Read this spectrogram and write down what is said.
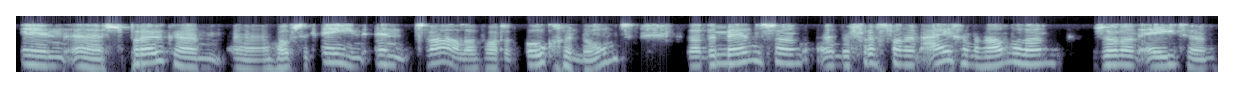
In uh, Spreuken uh, hoofdstuk 1 en 12 wordt het ook genoemd dat de mensen uh, de vrucht van hun eigen handelen zullen eten.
